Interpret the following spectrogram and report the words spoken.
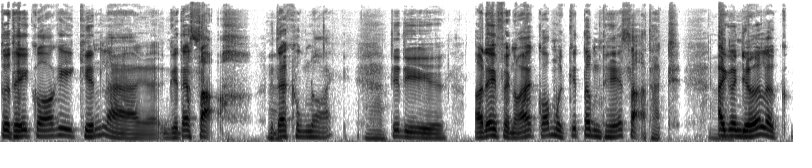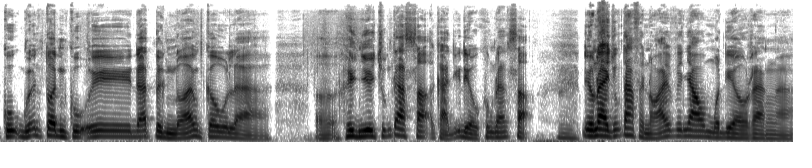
Tôi thấy có cái ý kiến là người ta sợ người ta không nói. Thế thì ở đây phải nói có một cái tâm thế sợ thật. Anh có nhớ là cụ Nguyễn Tuân cụ ấy đã từng nói một câu là ờ, hình như chúng ta sợ cả những điều không đáng sợ. Điều này chúng ta phải nói với nhau một điều rằng à,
